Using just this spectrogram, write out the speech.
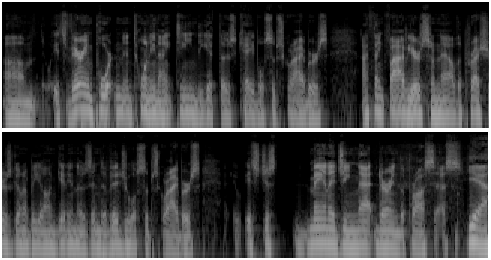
um, it's very important in 2019 to get those cable subscribers. I think five years from now, the pressure is going to be on getting those individual subscribers. It's just managing that during the process. Yeah,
